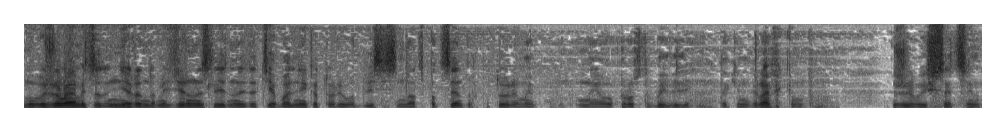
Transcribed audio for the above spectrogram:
Ну, выживаемость это не рандомизированное исследование, это те больные, которые вот 217 пациентов, которые мы, мы его просто вывели таким графиком. Живые 67,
